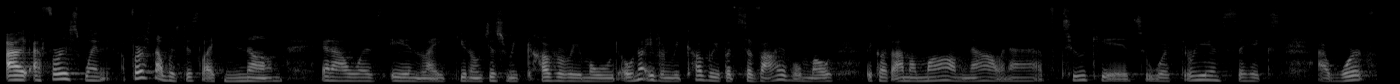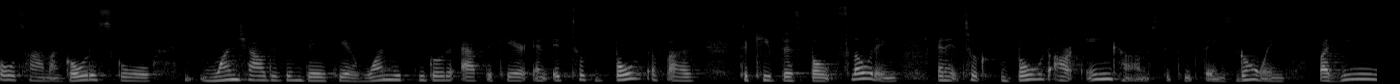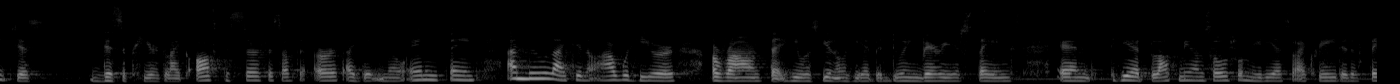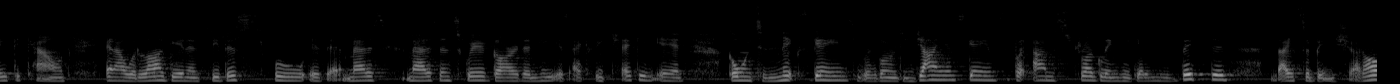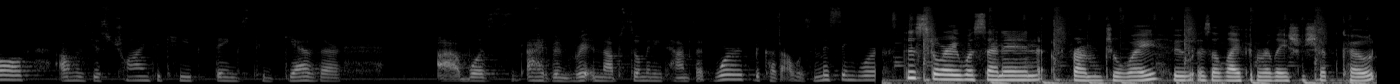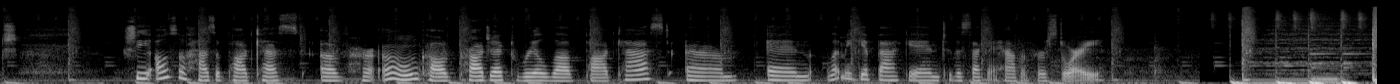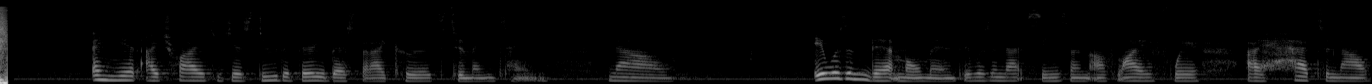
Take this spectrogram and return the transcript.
I, I first went, first I was just like numb and I was in like, you know, just recovery mode, or not even recovery, but survival mode because I'm a mom now and I have two kids who were three and six. I work full time, I go to school. One child is in daycare, one needs to go to aftercare, and it took both of us to keep this boat floating. And it took both our incomes to keep things going. But he just disappeared, like off the surface of the earth. I didn't know anything. I knew, like, you know, I would hear around that he was, you know, he had been doing various things. And he had blocked me on social media, so I created a fake account and I would log in and see this fool is at Madison, Madison Square Garden. He is actually checking in going to Knicks games, he was going to Giants games, but I'm struggling. We're getting evicted, lights are being shut off. I was just trying to keep things together. I was I had been written up so many times at work because I was missing work. This story was sent in from Joy, who is a life and relationship coach. She also has a podcast of her own called Project Real Love Podcast. Um, and let me get back into the second half of her story. And yet, I tried to just do the very best that I could to maintain. Now, it was in that moment, it was in that season of life where I had to now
